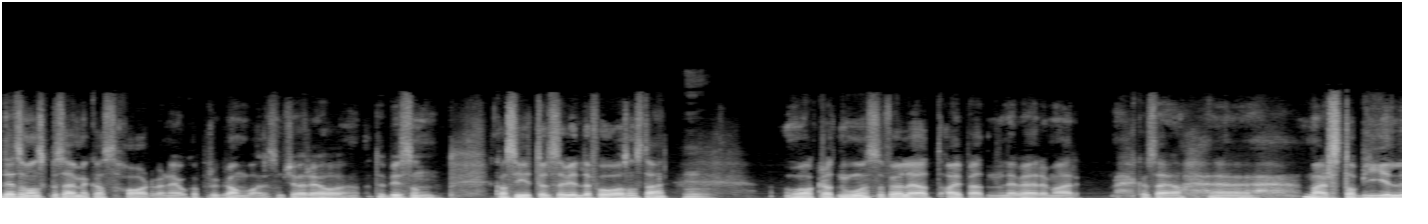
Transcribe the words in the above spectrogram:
det, er så vanskelig å si med hvilken hardware det er og hvilken programvare som kjører. og Det blir sånn Hvilken ytelse vil det få og sånt der. Mm. Og akkurat nå så føler jeg at iPaden leverer mer hva si jeg, uh, mer stabil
